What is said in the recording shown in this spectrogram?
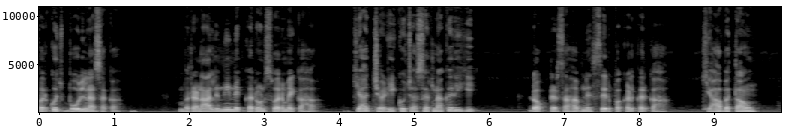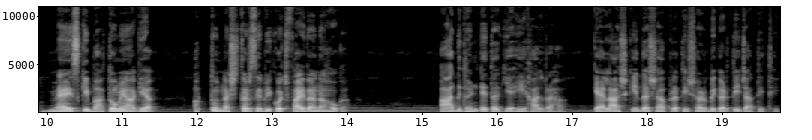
पर कुछ बोल ना सका। मृणालिनी ने करुण स्वर में कहा क्या जड़ी कुछ असर ना करेगी? डॉक्टर साहब ने सिर पकड़कर कहा, क्या बताऊँ? मैं इसकी बातों में आ गया। अब तो नश्तर से भी कुछ फ़ायदा ना होगा. आध घंटे तक यही हाल रहा। कैलाश की दशा प्रतिक्षण बिगड़ती जाती थी।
